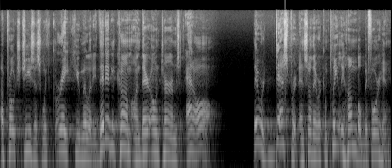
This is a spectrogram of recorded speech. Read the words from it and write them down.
approached Jesus with great humility. They didn't come on their own terms at all. They were desperate, and so they were completely humble before him.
